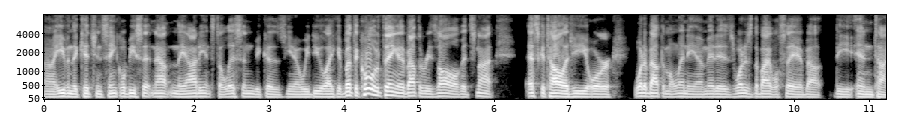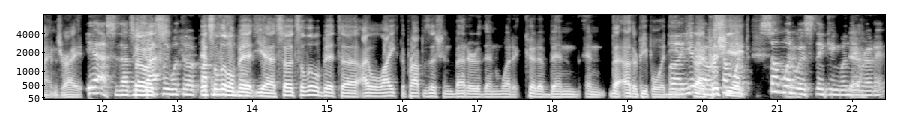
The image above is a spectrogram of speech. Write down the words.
Uh, even the kitchen sink will be sitting out in the audience to listen because you know we do like it. But the cool thing about the resolve, it's not eschatology or what about the millennium. It is what does the Bible say about the end times, right? Yes, that's So exactly what the It's a little proposition bit, yeah. So it's a little bit. Uh, I like the proposition better than what it could have been, and that other people would Well, use. you So I know, appreciate. someone, someone yeah. was thinking when Yeah. they wrote it.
